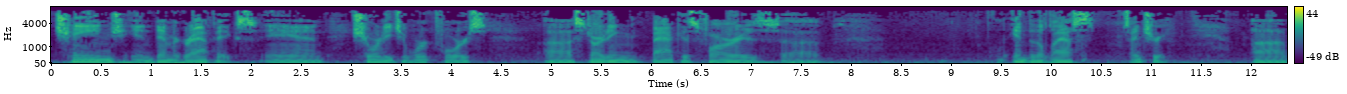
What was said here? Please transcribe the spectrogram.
change in demographics and shortage of workforce uh, starting back as far as uh, into the last century. Uh,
